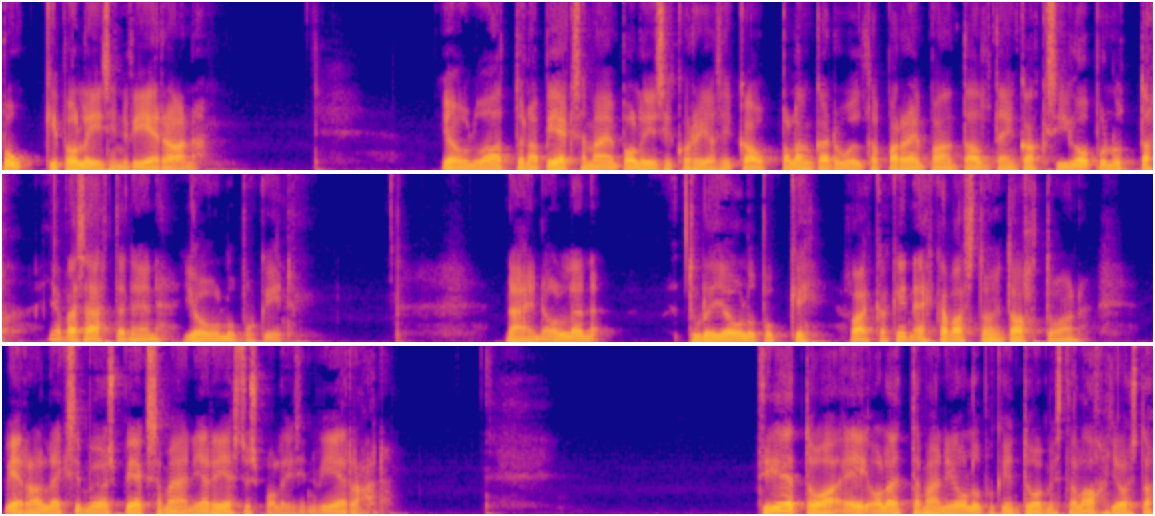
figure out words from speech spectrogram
Pukki poliisin vieraana. Jouluaattona Pieksämäen poliisi korjasi Kauppalan kaduilta parempaan talteen kaksi juopunutta ja väsähtäneen joulupukin. Näin ollen tuli joulupukki, vaikkakin ehkä vastoin tahtoaan, vierailleeksi myös Pieksämäen järjestyspoliisin vieraana. Tietoa ei ole tämän joulupukin tuomista lahjoista,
